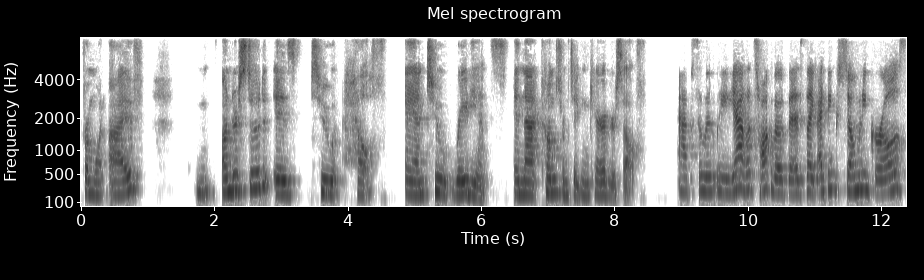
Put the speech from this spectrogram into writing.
from what i've understood is to health and to radiance. And that comes from taking care of yourself. Absolutely. Yeah let's talk about this. Like i think so many girls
